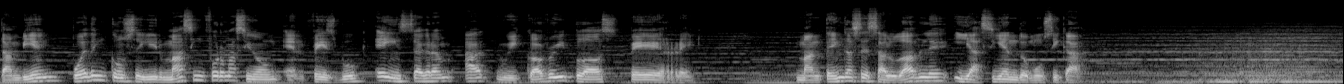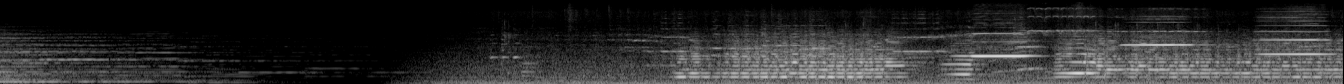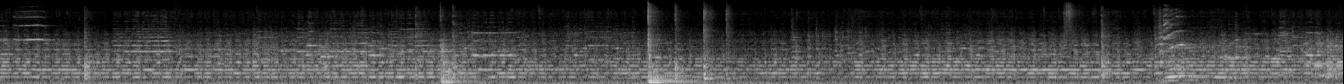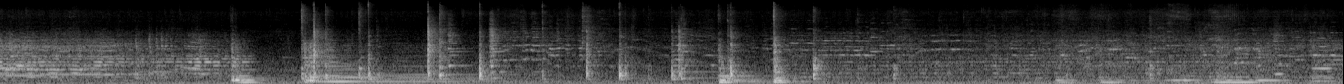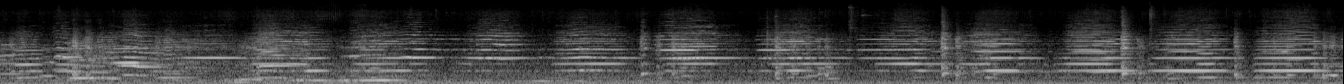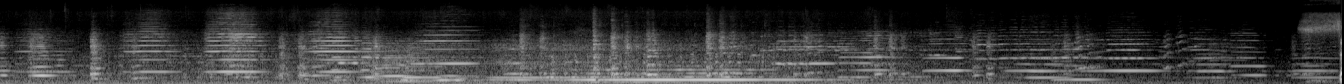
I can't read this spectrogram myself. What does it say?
También pueden conseguir más información en Facebook e Instagram at Recovery Plus PR. Manténgase saludable y haciendo música.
